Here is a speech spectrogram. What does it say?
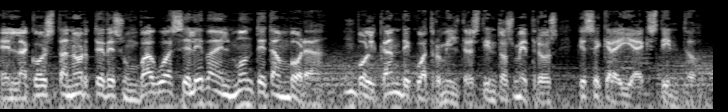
En la costa norte de Sumbawa se eleva el monte Tambora, un volcán de 4.300 metros que se creía extinto.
